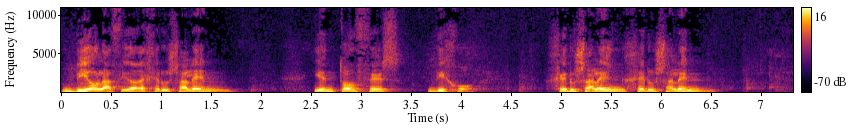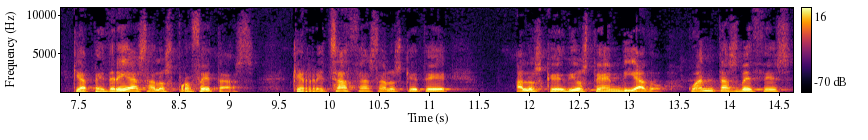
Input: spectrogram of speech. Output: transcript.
vio la ciudad de Jerusalén y entonces dijo, Jerusalén, Jerusalén, que apedreas a los profetas, que rechazas a los que te a los que Dios te ha enviado. ¿Cuántas veces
